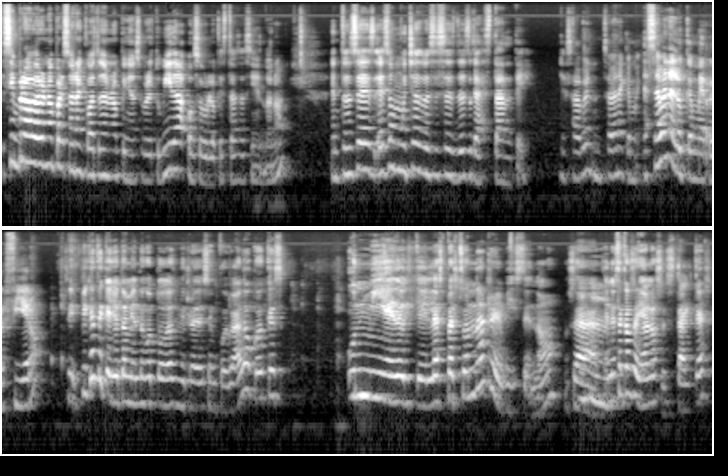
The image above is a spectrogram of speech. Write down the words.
siempre va a haber una persona que va a tener una opinión sobre tu vida o sobre lo que estás haciendo, ¿no? Entonces eso muchas veces es desgastante. ¿Ya saben? ¿Saben a, qué me... ¿Saben a lo que me refiero? Sí, fíjate que yo también tengo todas mis redes en Creo que es un miedo el que las personas revisen, ¿no? O sea, en este caso serían los stalkers,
